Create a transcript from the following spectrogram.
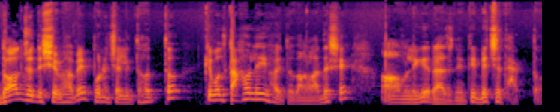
দল যদি সেভাবে পরিচালিত হতো, কেবল তাহলেই হয়তো বাংলাদেশে আওয়ামী লীগের রাজনীতি বেঁচে থাকতো।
